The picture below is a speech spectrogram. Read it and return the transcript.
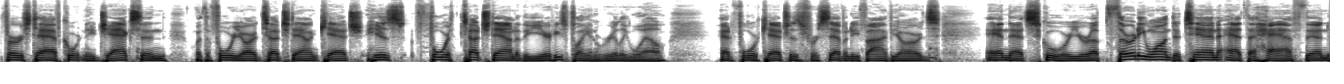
first half, Courtney Jackson with a four yard touchdown catch, his fourth touchdown of the year. He's playing really well. Had four catches for 75 yards and that score. You're up 31 to 10 at the half. Then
